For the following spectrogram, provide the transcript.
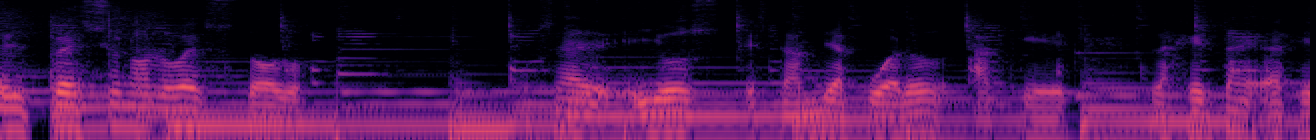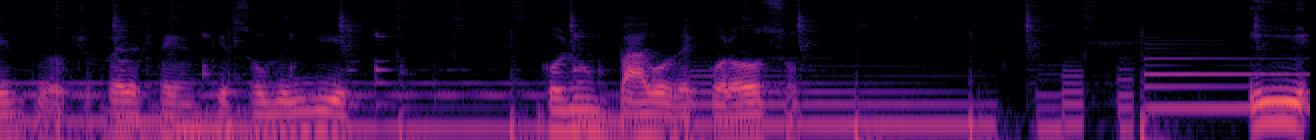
el precio no lo es todo. O sea, ellos están de acuerdo a que la gente, la gente, los choferes tengan que sobrevivir con un pago decoroso. Y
